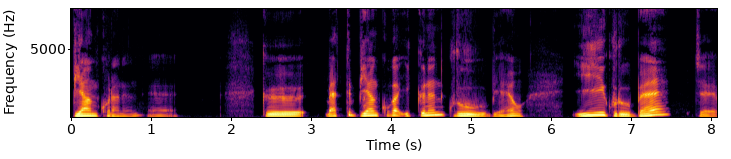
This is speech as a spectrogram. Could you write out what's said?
비앙코라는, 예. 그, 매트 비앙코가 이끄는 그룹이에요. 이 그룹의 이제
